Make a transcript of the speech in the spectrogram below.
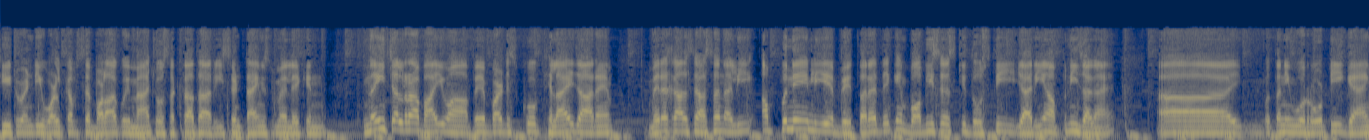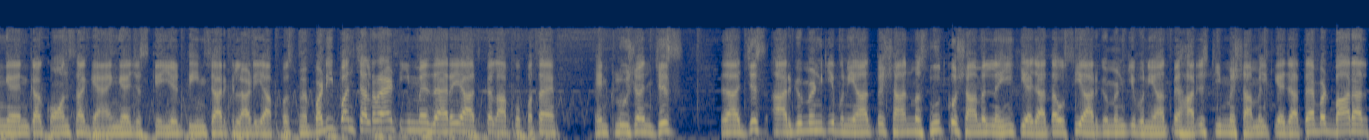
T twenty World Cup से बड़ा कोई मैच हो सकता था रिसेंट टाइम्स में, लेकिन नहीं चल रहा भाई वहाँ पे बट इसको खिलाए जा रहे हैं। मेरे ख्याल से हसन अली अपने लिए बेहतर है। देखें, बॉबी से इसकी दोस्ती यारियाँ अपनी जगह है। पता नहीं वो रोटी गैंग है, इनका कौन सा गैंग है, जिसके ये तीन चार खिलाड़ी आपस में बड़ी पन चल रहा है टीम में। ज़ाहिर आजकल आपको पता है इंक्लूजन जिस जिस आर्ग्यूमेंट की बुनियाद पे शान मसूद को शामिल नहीं किया जाता, उसी आर्ग्यूमेंट की बुनियाद पे हारिस टीम में शामिल किया जाता है। बट बहरहाल,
